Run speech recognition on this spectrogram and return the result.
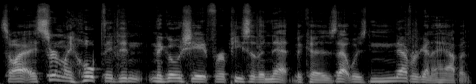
So I, I certainly hope they didn't negotiate for a piece of the net because that was never going to happen.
